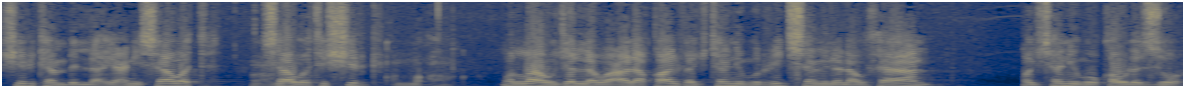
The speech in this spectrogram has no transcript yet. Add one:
شركا بالله يعني ساوت ساوت الشرك. الله والله جل وعلا قال فاجتنبوا الرجس من الأوثان واجتنبوا قول الزور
